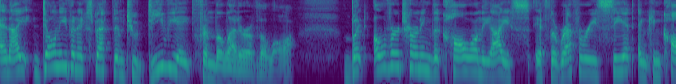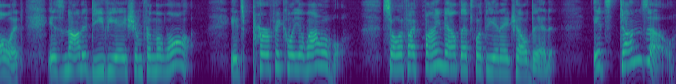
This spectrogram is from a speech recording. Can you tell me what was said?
and I don't even expect them to deviate from the letter of the law. But overturning the call on the ice, if the referees see it and can call it, is not a deviation from the law. It's perfectly allowable. So if I find out that's what the NHL did, it's dunzo.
